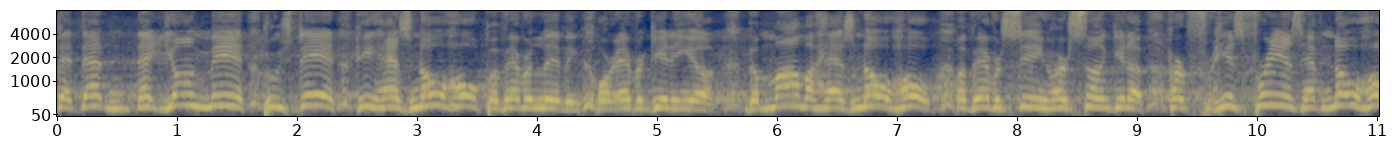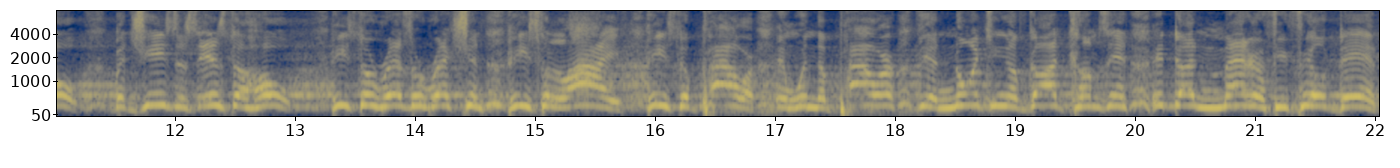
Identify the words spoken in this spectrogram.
that, that that young man who's dead, he has no hope of ever living or ever getting up. The mama has no hope of ever seeing her son get up. Her, his friends have no hope, but Jesus is the hope. He's the resurrection. He's the life. He's the power. And when the power, the anointing of God comes in, it doesn't matter if you feel dead,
